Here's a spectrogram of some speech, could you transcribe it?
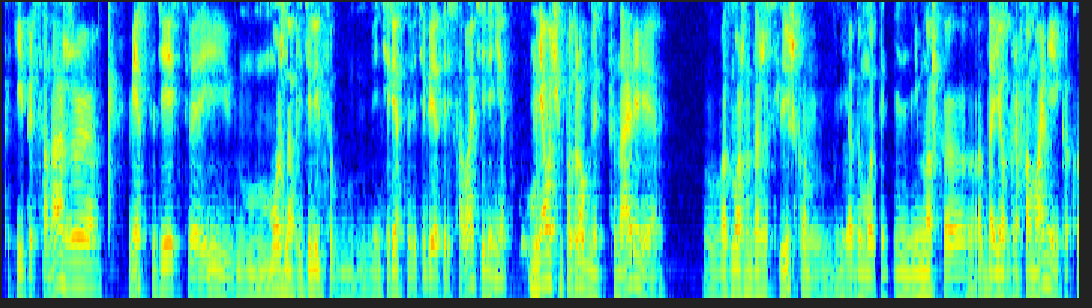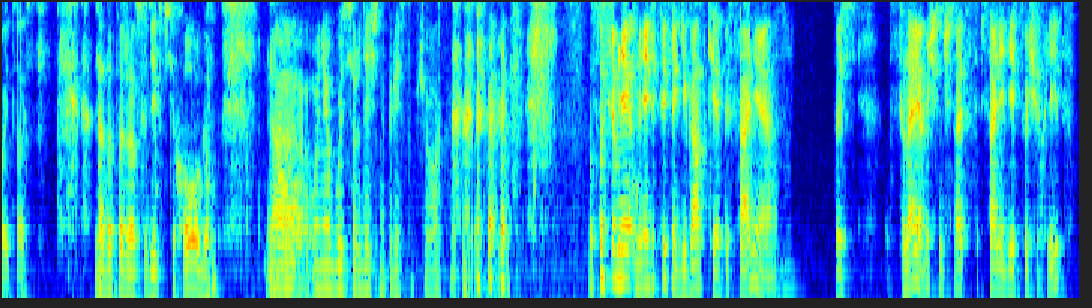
какие персонажи, место действия, и можно определиться, интересно ли тебе это рисовать или нет. У меня очень подробные сценарии, возможно, даже слишком. Я думаю, это немножко отдает графомании какой-то. Надо тоже обсудить с психологом. Ну, а... у нее будет сердечный приступ, чувак. Ну, в смысле, у меня, у меня действительно гигантские описания. То есть сценарий обычно начинается с описания действующих лиц,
